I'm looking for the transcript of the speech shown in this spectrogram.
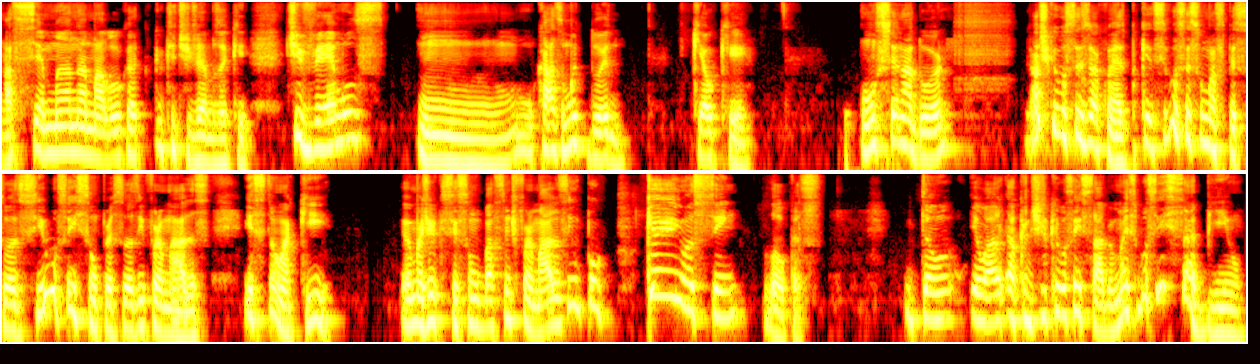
a Semana Maluca, o que tivemos aqui? Tivemos um, um caso muito doido, que é o quê? Um senador, acho que vocês já conhecem, porque se vocês são umas pessoas, se vocês são pessoas informadas e estão aqui, eu imagino que vocês são bastante informadas e um pouquinho assim loucas. Então, eu acredito que vocês sabem, mas vocês sabiam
